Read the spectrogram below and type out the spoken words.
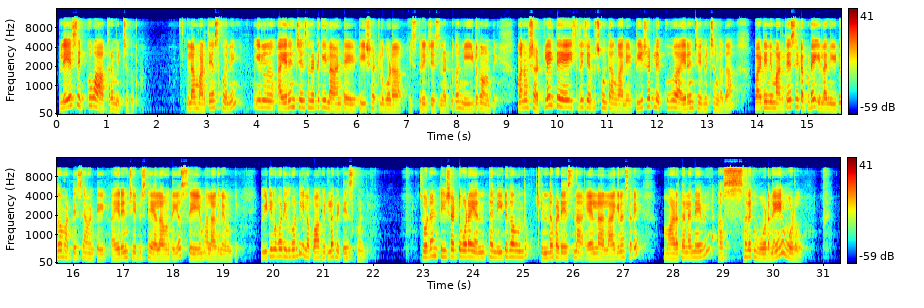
ప్లేస్ ఎక్కువ ఆక్రమించదు. ఇలా మడతేసుకొని ఇలా ఐరన్ చేసినట్టుగా ఇలా అంటే టీ షర్ట్లు కూడా ఇస్త్రీ చేసినట్టుగా నీట్గా ఉంటాయి. మనం షర్ట్లు అయితే ఇస్త్రీ చేయించుకుంటాం కానీ టీ షర్ట్లు ఎక్కువ ఐరన్ చేయించాం కదా. వాటిని మడతేసేటప్పుడే ఇలా నీట్గా మడతేసామంటే ఐరన్ చేపిస్తే ఎలా ఉంటాయో సేమ్ అలాగనే ఉంటాయి. వీటిని కూడా ఇదిగోండి ఇలా పాకెట్లో పెట్టేసుకోండి. చూడండి టీ షర్ట్ కూడా ఎంత నీట్గా ఉందో కింద పడేసిన ఎలా లాగినా సరే మడతలు అనేవి అస్సలకి ఊడనే ఊడవు.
